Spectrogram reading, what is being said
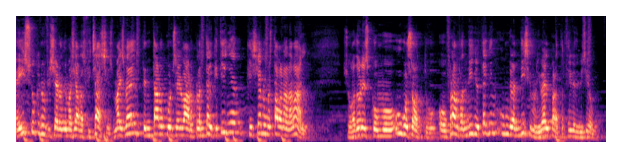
é iso que non fixeron demasiadas fichaxes, máis ben tentaron conservar o plantel que tiñan que xa non estaba nada mal. Xogadores como Hugo Soto ou Fran Fandiño teñen un grandísimo nivel para a terceira división.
